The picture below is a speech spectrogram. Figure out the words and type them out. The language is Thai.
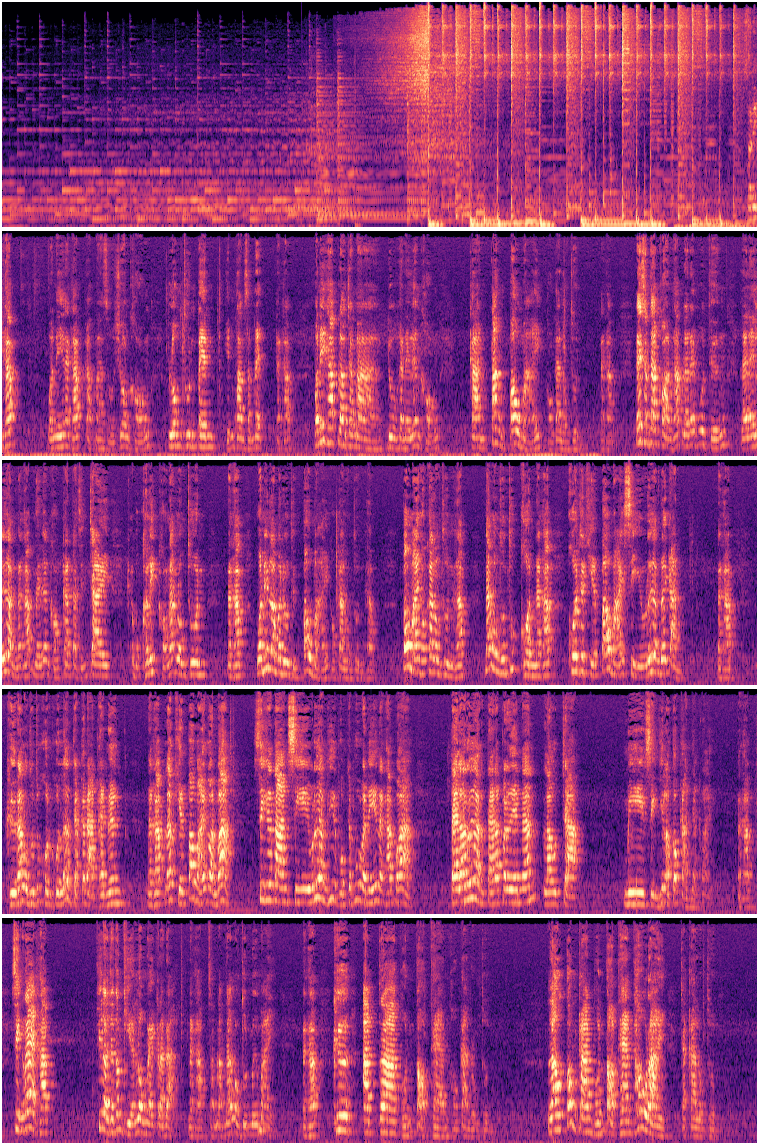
สวัสดีครับ วันนี้นะครับกลับมาสู่ช่วงของลงทุนเป็นเห็นความสำเร็จนะครับ วันนี้ครับเราจะมาดูกันในเรื่องของการตั้งเป้าหมายของการลงทุนนะครับ ในสัปดาห์ก่อนครับเราได้พูดถึงหลาย ๆ เรื่องนะครับ ในเรื่องของการตัดสินใจบุคลิกของนักลงทุนนะครับ วันนี้เรามาดูถึงเป้าหมายของการลงทุนครับ เป้าหมายของการลงทุนครับ นักลงทุนทุกคนนะครับ ควรจะเขียนเป้าหมาย 4 เรื่องด้วยกันนะครับ คือนักลงทุนทุกคนควรเริ่มจากกระดาษแผ่นหนึ่งนะครับ แล้วเขียนเป้าหมายก่อนว่า สิ่งต่างๆสี่เรื่องที่ผมจะพูดวันนี้นะครับว่า แต่ละเรื่องแต่ละประเด็นนั้นเราจะ มีสิ่งที่เราต้องการอย่างไรนะครับ สิ่งแรกครับ ที่เราจะต้องเขียนลงในกระดาษนะครับสำหรับนักลงทุนมือใหม่นะครับ คืออัตราผลตอบแทนของการลงทุน เราต้องการผลตอบแทนเท่าไหร่จากการลงทุน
